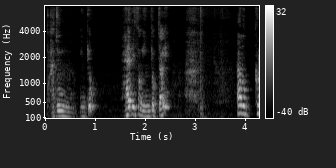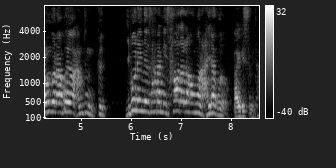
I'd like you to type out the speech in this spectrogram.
다중 인격? 해리성 인격장애? 아 뭐 그런 거라고요. 아무튼 그 이번에 있는 사람이 사와달라고 한 건 아니라고요. 알겠습니다.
